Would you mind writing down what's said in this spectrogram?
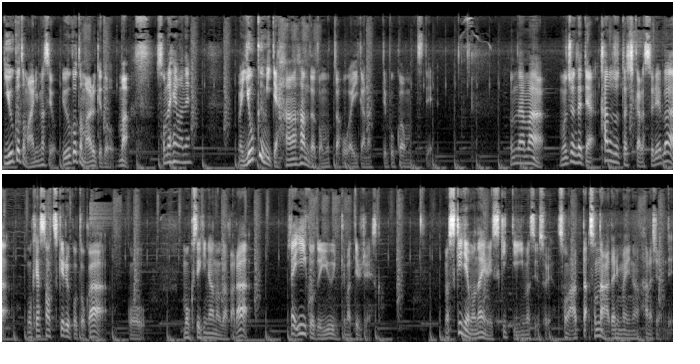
言うこともありますよ。言うこともあるけど、まあ、その辺はね、まあ、よく見て半々だと思った方がいいかなって僕は思ってて。そんなまあ、もちろんだって彼女たちからすれば、お客さんをつけることが、こう、目的なのだから、それはいいこと言うに決まってるじゃないですか。まあ、好きでもないのに好きって言いますよ、それは。そのあったそんな当たり前な話なんで。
